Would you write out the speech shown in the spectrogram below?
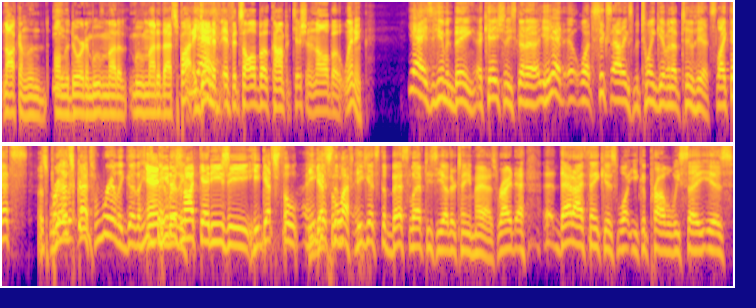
knocking on the, on the door to move him out of move him out of that spot. Yeah. Again, if, if it's all about competition and all about winning. Yeah, he's a human being. Occasionally, he's gonna. He had uh, what six outings between giving up two hits. Like that's that's pretty, really, that's good. That's really good. He's and he does not get easy. He gets the he, he gets, gets, the, lefties. He gets the best lefties the other team has. Right. Uh, uh, that I think is what you could probably say is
